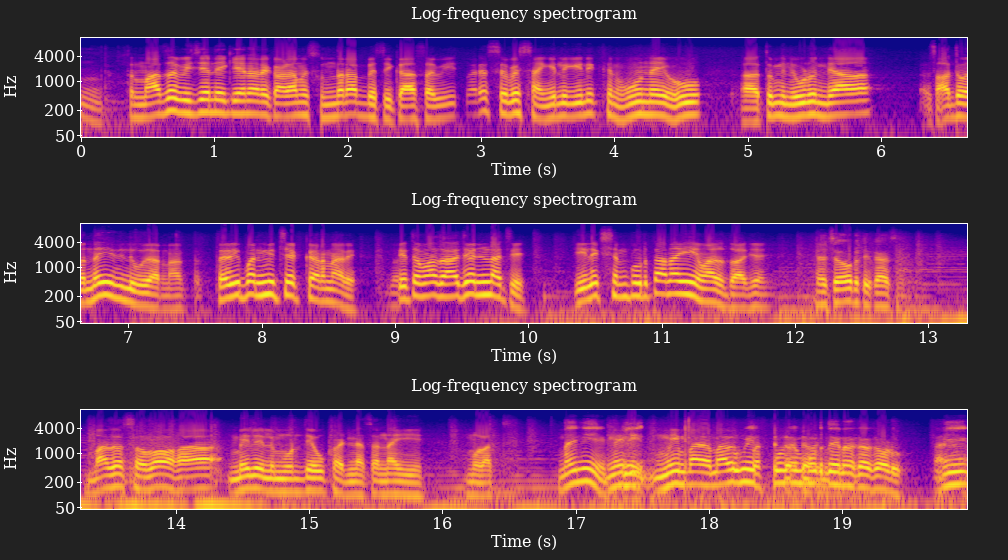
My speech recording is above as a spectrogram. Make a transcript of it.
तर माझं विजन एक येणाऱ्या काळामध्ये सुंदर अभ्यासिका असावी? बऱ्याच सभेत सांगितले की इलेक्शन होऊ नाही होऊ. तुम्ही निवडून द्या. अथवा नाही दिली उदाहरणार्थ. तरी पण मी चेक करणार आहे. ते तर माझा अजेंडाच आहे. इलेक्शन पुरता नाही आहे माझा तो अजेंडा ह्याच्यावरती काय माझा स्वभाव हा मेलेले मुर्दे उखाडण्याचा नाही आहे मुळात. नाही नाही. नाही मी- नाही, नका काढू. मी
